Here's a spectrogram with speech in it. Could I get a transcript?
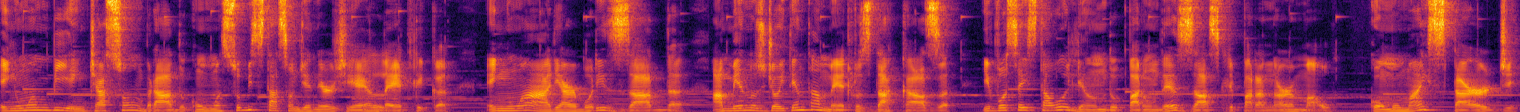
em um ambiente assombrado com uma subestação de energia elétrica em uma área arborizada a menos de 80 metros da casa e você está olhando para um desastre paranormal. Como mais tarde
